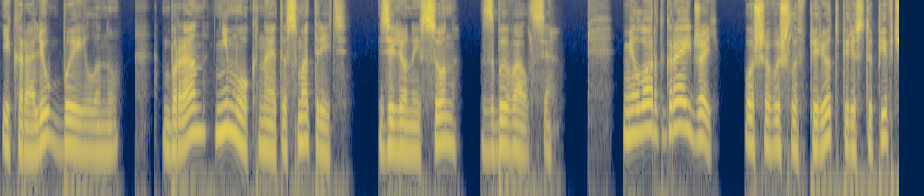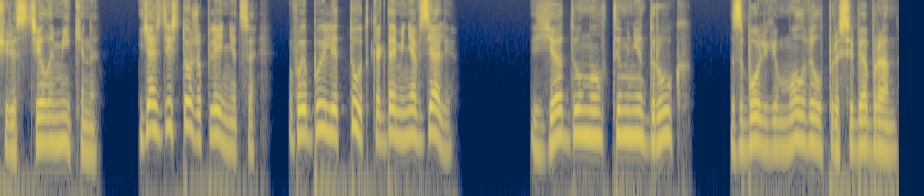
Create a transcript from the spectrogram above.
и королю Бейлону. Бран не мог на это смотреть. Зеленый сон сбывался. «Милорд Грейджей!» Оша вышла вперед, переступив через тело Микина. «Я здесь тоже пленница. Вы были тут, когда меня взяли». «Я думал, ты мне друг», с болью молвил про себя Бран.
